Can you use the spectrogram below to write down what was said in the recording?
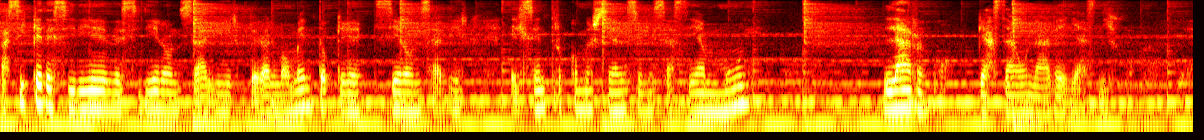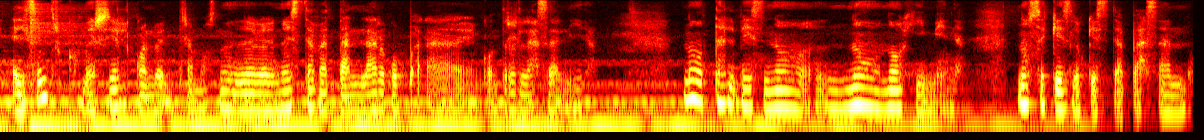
Así que decidieron salir, pero al momento que quisieron salir, el centro comercial se les hacía muy largo, que hasta una de ellas dijo, el centro comercial cuando entramos no, no estaba tan largo para encontrar la salida. No, tal vez no, no, no, Jimena. No sé qué es lo que está pasando,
